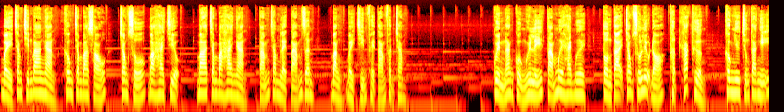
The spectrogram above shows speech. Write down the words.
793.036 trong số 32 triệu 332.808 dân bằng 79,8%. Quyền năng của nguyên lý 80-20 tồn tại trong số liệu đó thật khác thường, không như chúng ta nghĩ.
